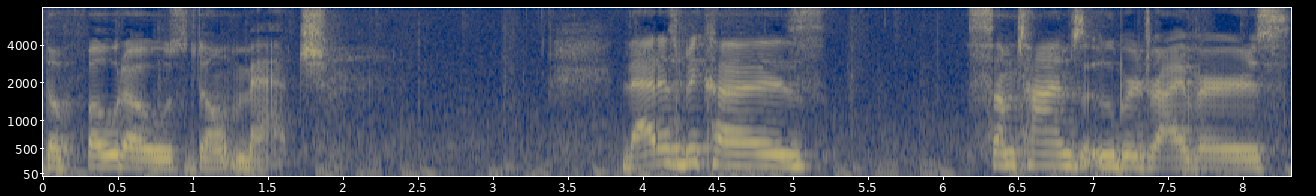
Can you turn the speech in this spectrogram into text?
the photos don't match. That is because sometimes Uber drivers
